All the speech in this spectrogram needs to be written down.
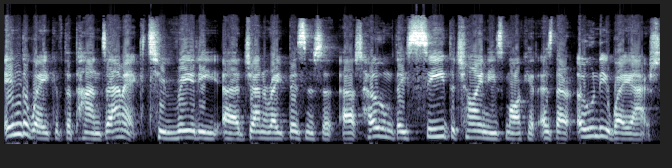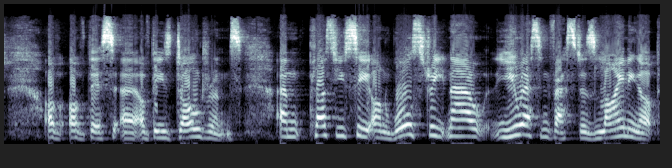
in the wake of the pandemic to really uh, generate business at, at, home. They see the Chinese market as their only way out of of this uh, of these doldrums. Um, plus, you see on Wall Street now, U.S. investors lining up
